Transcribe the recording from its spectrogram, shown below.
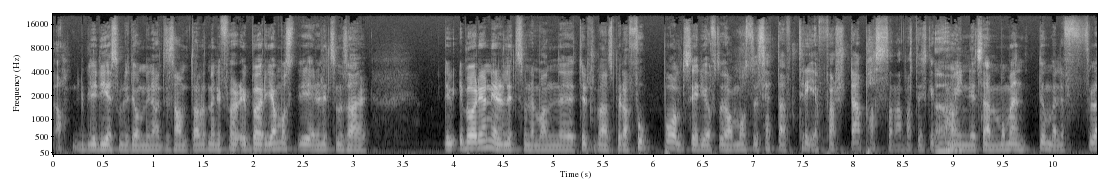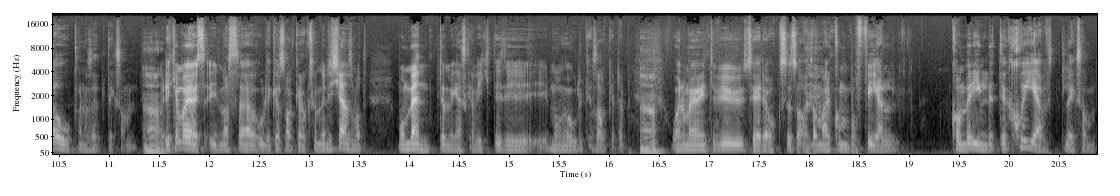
ja, det blir det som blir dominant i samtalet, men i, för, i början måste, är det lite som så här det- i början är det lite som när man, eh, typ när man spelar fotboll så är det ju ofta att man måste sätta tre första passarna för att det ska komma Aha. in i ett så här momentum eller flow på något sätt liksom. Ja. Och det kan man göra i massa olika saker också, men det känns som att momentum är ganska viktigt i, i många olika saker typ. Ja. Och när man gör intervju så är det också så att om man kommer på fel, kommer in lite skevt liksom,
